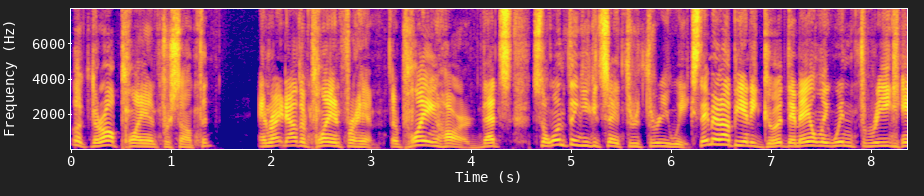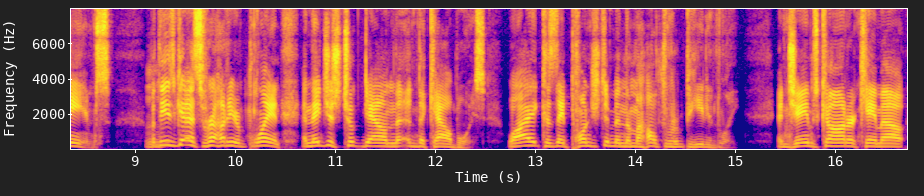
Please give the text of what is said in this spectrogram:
look, they're all playing for something. And right now they're playing for him. They're playing hard. That's it's the one thing you could say through three weeks. They may not be any good. They may only win three games. But these guys are out here playing, and they just took down the, the Cowboys. Why? Because they punched him in the mouth repeatedly. And James Conner came out,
